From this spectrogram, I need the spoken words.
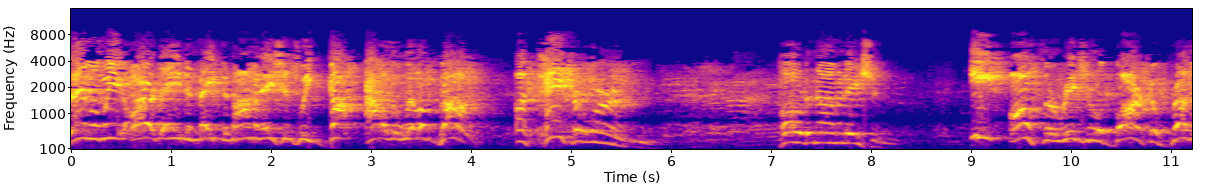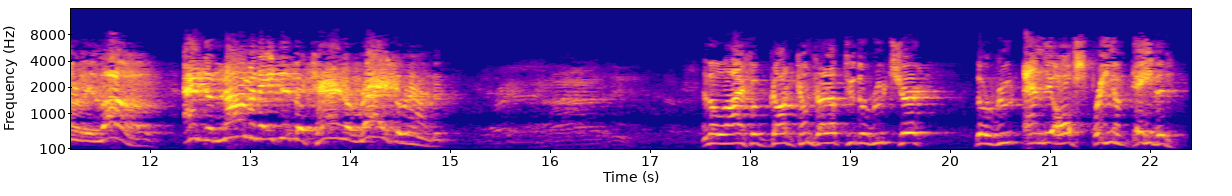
Then when we ordained and made denominations, we got out of the will of God a cankerworm called denomination. Eat off the original bark of brotherly love and denominated by carrying a rag around it. And the life of God comes right up through the root shirt, the root and the offspring of David.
